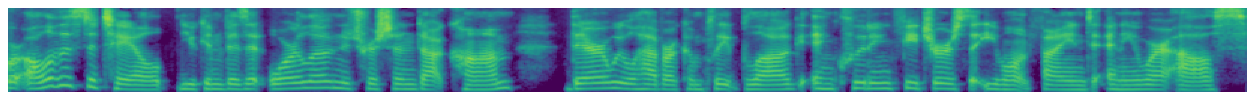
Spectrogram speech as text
For all of this detail, you can visit orlonutrition.com. There we will have our complete blog, including features that you won't find anywhere else.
